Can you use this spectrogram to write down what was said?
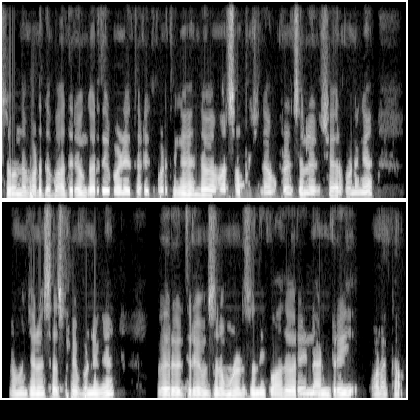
ஸோ அந்த படத்தை பார்த்துட்டு உங்கள் கருத்து பண்ணி தெரியப்படுத்துங்க இந்த விமர்சனம் பிடிச்சி நம்ம ஃப்ரெண்ட்ஸ் ஷேர் பண்ணுங்கள் நம்ம சேனல் சப்ஸ்கிரைப் பண்ணுங்கள் வேறு ஒரு திரை விமர்சனம் முன்னாடி சந்திப்போம். அதுவரை நன்றி வணக்கம்.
